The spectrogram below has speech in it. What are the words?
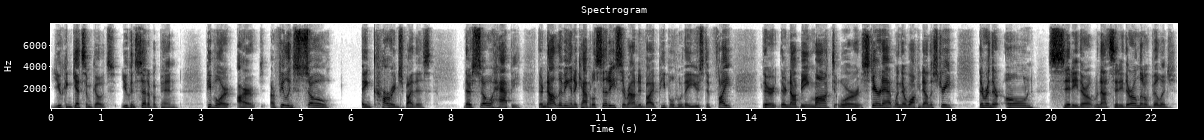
You can get some goats. You can set up a pen. People are are are feeling so encouraged by this. They're so happy. They're not living in a capital city surrounded by people who they used to fight. They're they're not being mocked or stared at when they're walking down the street. They're in their own city, their own, not city, their own little village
